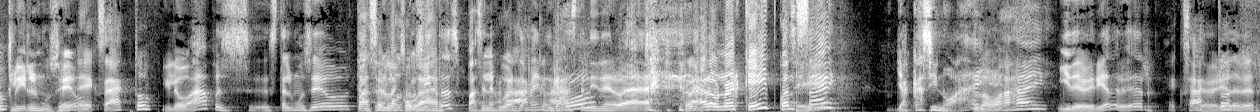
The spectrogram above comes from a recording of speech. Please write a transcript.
incluir el museo. Exacto. Y luego, ah, pues está el museo. Pásenle a jugar. Cositas, pásenle a jugar ah, también. Gasten dinero. claro, un arcade. ¿Cuántos hay? Ya casi no hay. No ¿eh? hay. Y debería de ver. Exacto. Debería de ver.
